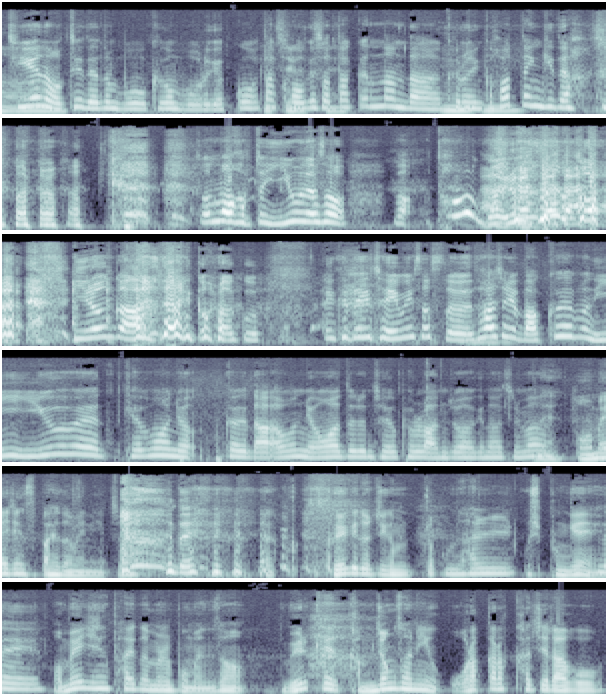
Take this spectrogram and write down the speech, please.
아. 뒤에는 어떻게 되든 뭐 그건 모르겠고 딱 그치, 거기서 그치. 딱 끝난다. 음, 그러니까 음. 헛된 기대 하지 말아라. 썸머가 갑자기 이혼해서 막 턱 막 이러면서 이런 거 안 할 거라고. 그 되게 재밌었어요. 사실 마크 웹은 이 이후에 개봉한 여, 그 나온 영화들은 제가 별로 안 좋아하긴 하지만 네. 어메이징 스파이더맨이 있죠. 네. 그, 그 얘기도 지금 조금 하고 싶은 게 네. 어메이징 스파이더맨을 보면서 왜 이렇게 감정선이 오락가락하지라고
